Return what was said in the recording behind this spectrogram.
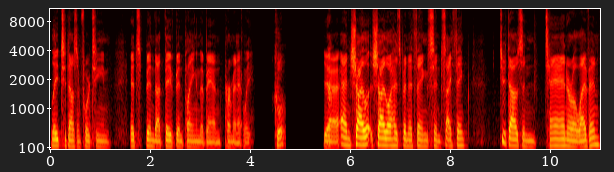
late 2014, it's been that they've been playing in the band permanently. Cool. Yeah, and Shiloh Shiloh has been a thing since I think 2010 or 11.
